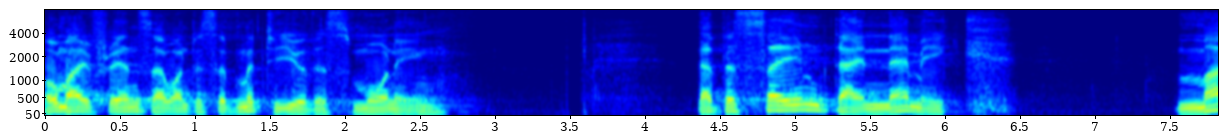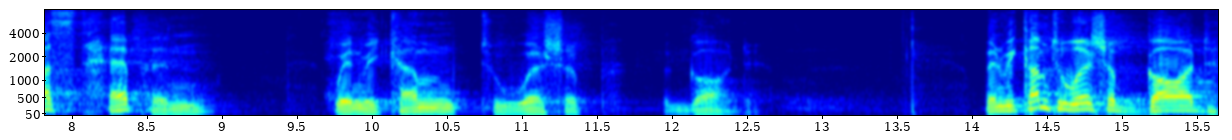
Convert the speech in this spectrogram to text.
Oh, my friends, I want to submit to you this morning that the same dynamic must happen when we come to worship God. When we come to worship God,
